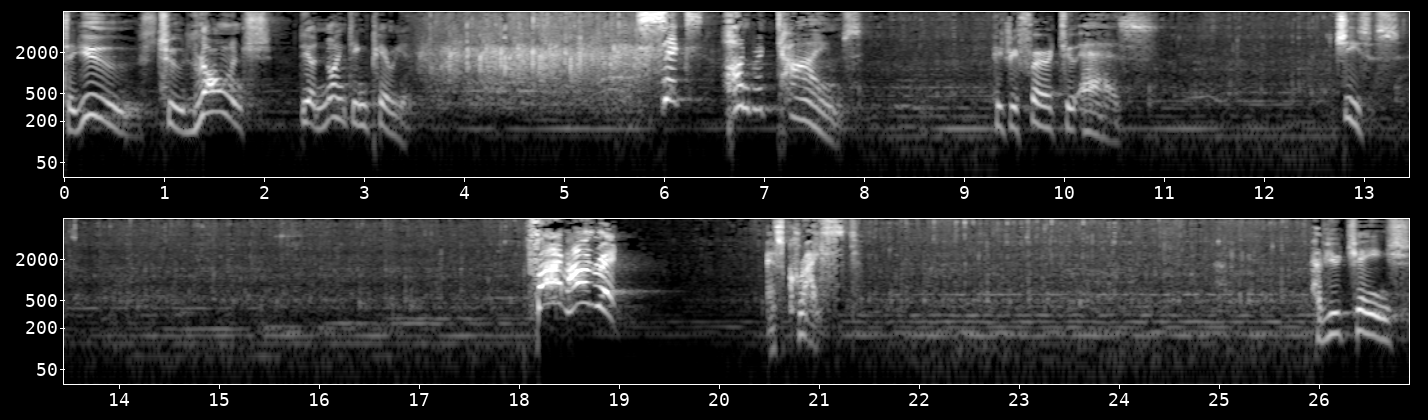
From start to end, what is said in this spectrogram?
To use to launch the anointing period. 600 times he's referred to as Jesus. 500 as Christ. Have you changed?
